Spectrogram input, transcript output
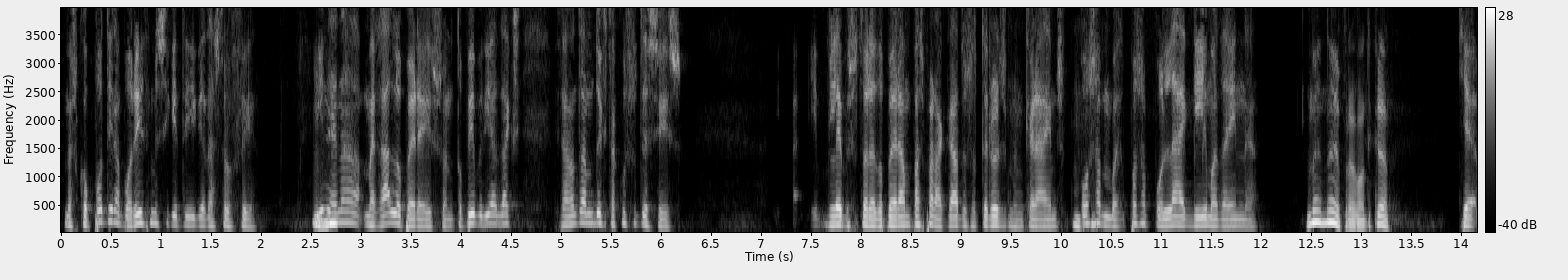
με σκοπό την απορρίθμιση και την καταστροφη Είναι ένα μεγάλο operation, το οποίο, παιδιά, εντάξει, πιθανότατα μην το έχετε ακούσει ούτε εσείς. Βλέπεις τώρα εδώ πέρα, αν πας παρακάτω στο Terrorism and Crimes, πόσα, πόσα πολλά εγκλήματα είναι. Ναι, ναι, πραγματικά. Και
